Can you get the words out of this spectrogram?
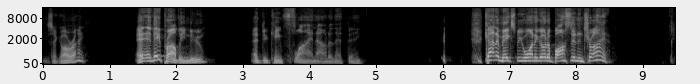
He's like, all right. And, and they probably knew that dude came flying out of that thing. kind of makes me want to go to Boston and try it.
